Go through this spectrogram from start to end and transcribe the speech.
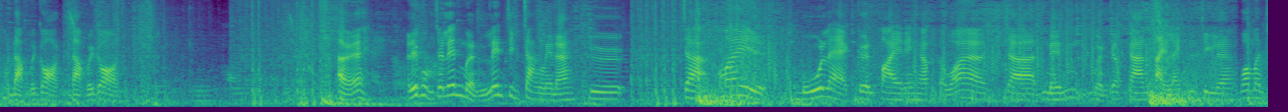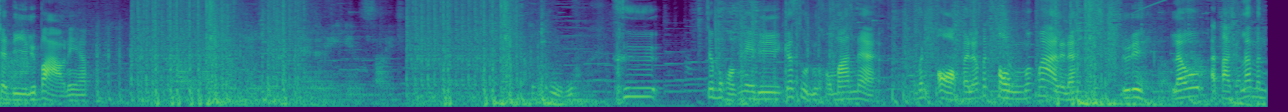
เขาดักไว้ก่อน ดักไว้ก่อน เอ๋อันนี้ผมจะเล่นเหมือนเล่นจริงจังเลยนะ คือจะไม่ บู๊แหลกเกินไปนะครับ แต่ว่าจะเน้นเหมือนกับการไต่แหลกจริงๆเลยว่ามันจะดีหรือเปล่านี่ครับโอ้โหคือจะบอกไงดีกระสุนของมันเนี่ยมันออกไปแล้วมันตรงมากๆเลยนะ ดูดิ แล้วอัตราการลั่นมัน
